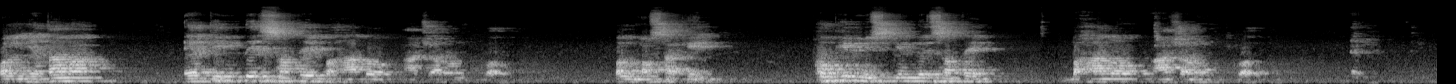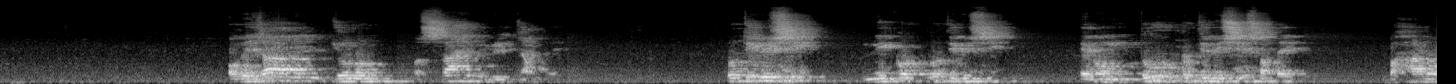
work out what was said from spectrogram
অলিয়তামা সাথে ভালো আচরণ অল ফকির মিসকিনদের সাথে ভালো আচরণ করো। প্রতিবেশী, নিকট প্রতিবেশী এবং দূর প্রতিবেশীর সাথে ভালো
